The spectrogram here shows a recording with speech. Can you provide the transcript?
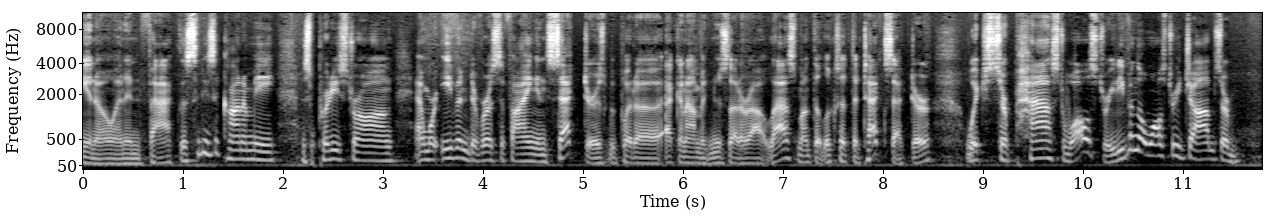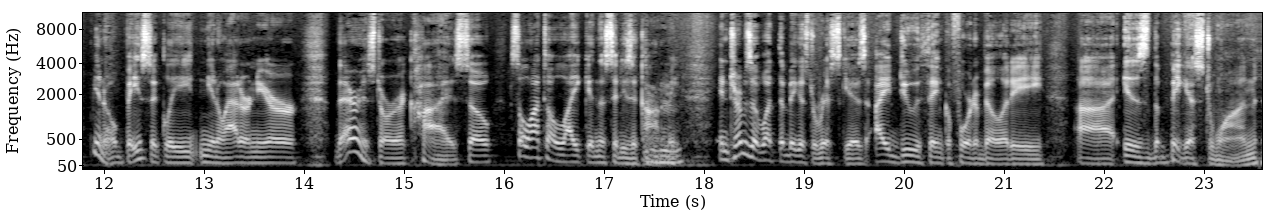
you know. And in fact, the city's economy is pretty strong, and we're even diversifying in sectors. We put an economic newsletter out last month that looks at the tech sector, which surpassed Wall Street, even though Wall Street jobs are, you know, basically, you know, at or near their historic highs. So it's a lot to like in the city's economy. Mm-hmm. In terms of what the biggest risk is, I do think affordability uh, is the biggest one.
